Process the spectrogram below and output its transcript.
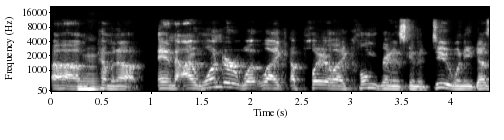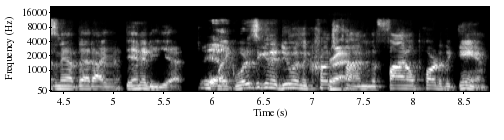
um, mm-hmm. coming up. And I wonder what like a player like Holmgren is going to do when he doesn't have that identity yet. Yeah. Like, what is he going to do in the crunch right. time in the final part of the game?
